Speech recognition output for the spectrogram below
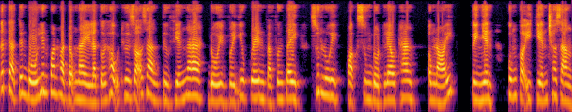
Tất cả tuyên bố liên quan hoạt động này là tối hậu thư rõ ràng từ phía Nga đối với Ukraine và phương Tây rút lui hoặc xung đột leo thang, ông nói. Tuy nhiên, cũng có ý kiến cho rằng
